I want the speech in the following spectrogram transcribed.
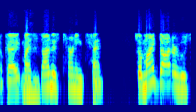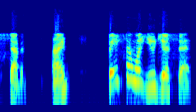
Okay, my Mhm. son is turning ten. So my daughter, who's seven, all right. Based on what you just said,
